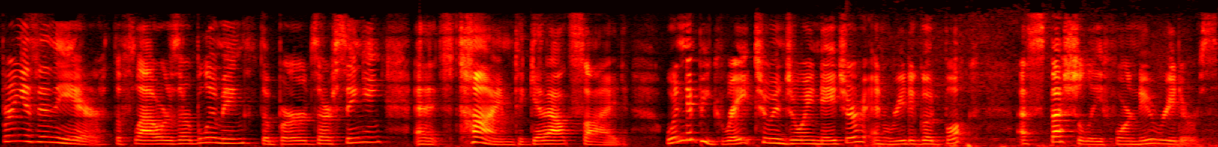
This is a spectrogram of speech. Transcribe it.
Spring is in the air, the flowers are blooming, the birds are singing, and it's time to get outside. Wouldn't it be great to enjoy nature and read a good book? Especially for new readers.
